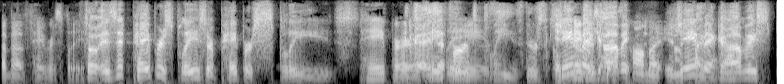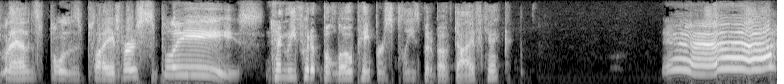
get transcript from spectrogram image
above Papers, Please. So is it Papers, Please, or Papers, Spleeze? Papers, Okay, that's- Papers, please. Please. There's It's Shin Papers, Megami, comma in the Shin title. Megami Splends Pl- Papers, Please. Can we put it below Papers, Please, but above Dive Kick? Yeah.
